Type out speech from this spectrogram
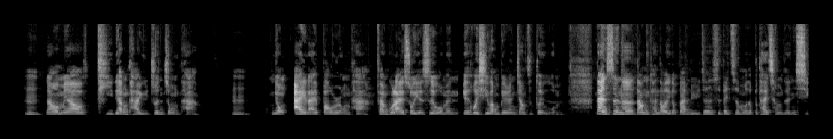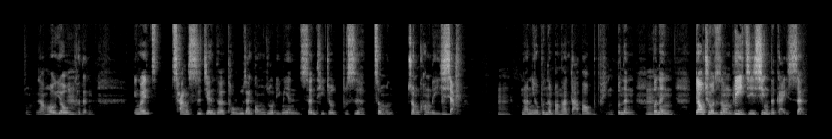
嗯，然后我们要体谅他与尊重他，嗯，用爱来包容他。反过来说，也是我们也会希望别人这样子对我们。但是呢，当你看到一个伴侣真的是被折磨的不太成人形，然后又可能因为长时间的投入在工作里面，身体就不是这么状况理想，嗯，那你又不能帮他打抱不平，不能不能要求这种立即性的改善。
